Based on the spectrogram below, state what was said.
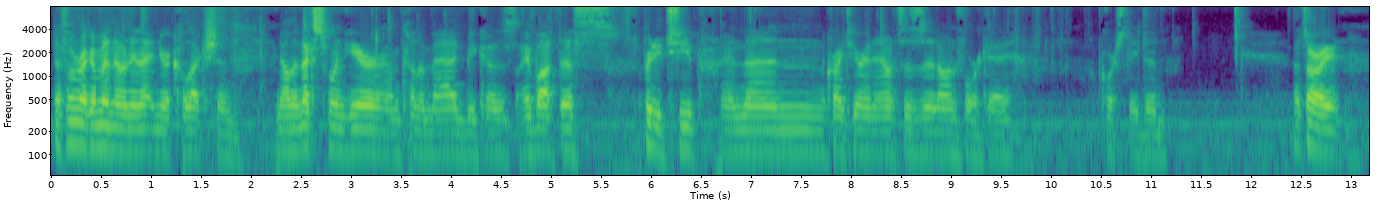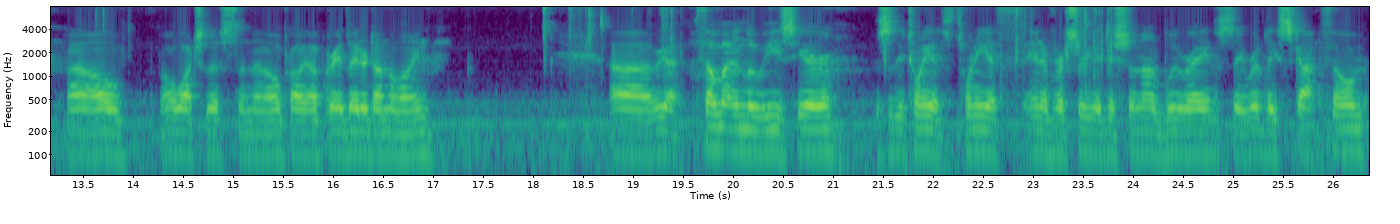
definitely recommend owning that in your collection. Now the next one here, I'm kind of mad because I bought this pretty cheap and then Criterion announces it on 4K. Of course they did. That's all right. I'll I'll watch this and then I'll probably upgrade later down the line. Uh, we got Thelma and Louise here. This is the 20th 20th anniversary edition on Blu-ray. This is a Ridley Scott film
